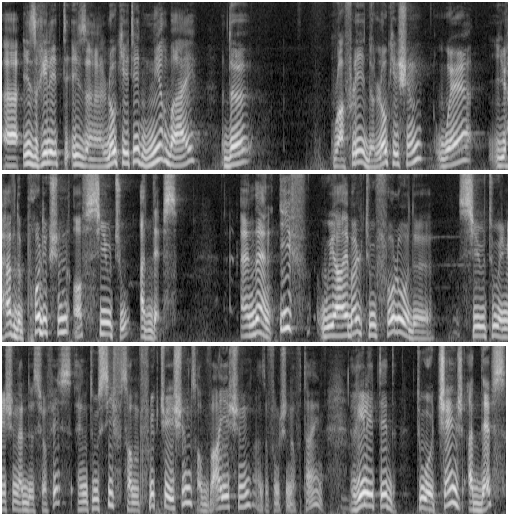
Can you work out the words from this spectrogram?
uh, is, related, is uh, located nearby the roughly the location where you have the production of CO2 at depth. And then if we are able to follow the CO2 emission at the surface and to see some fluctuations or variation as a function of time related to a change at depth,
